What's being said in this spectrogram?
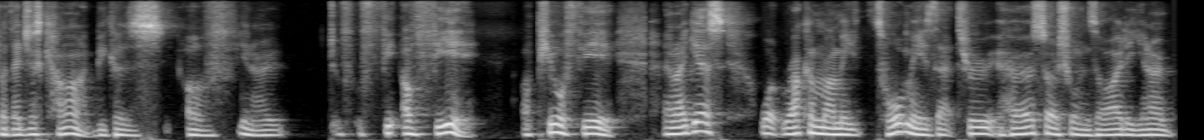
but they just can't because of you know of fear, of pure fear. And I guess what Rocket Mummy taught me is that through her social anxiety, you know,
